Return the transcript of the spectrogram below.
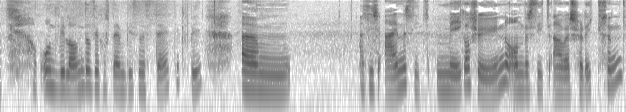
und wie lange ich auf diesem Business tätig bin. Ähm, es ist einerseits mega schön, andererseits auch erschreckend.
